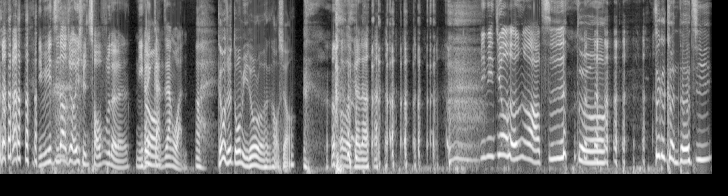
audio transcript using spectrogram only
你明明知道就有一群仇富的人，你还敢这样玩？哎、哦，可是我觉得多米多罗很好笑，我看到。明明就很好吃，对哦，这个肯德基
